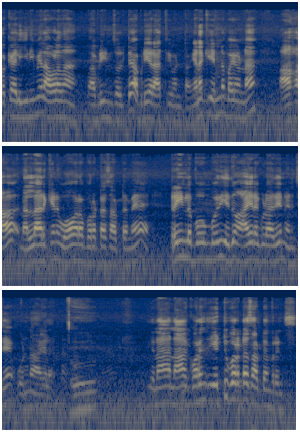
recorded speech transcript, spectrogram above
உக்காளி இனிமேல் அவ்வளவுதான் அப்படின்னு சொல்லிட்டு அப்படியே ராத்திரி வந்துட்டோம். எனக்கு என்ன பயம்னா ஆஹா நல்லா இருக்கேன்னு ஓவரா பரோட்டா சாப்பிட்டோமே. ட்ரெயின்ல போகும்போது எதுவும் ஆயிடக்கூடாதேன்னு நினைச்சேன். ஒன்றும் ஆகலை. நான் நான் குறைஞ்சி எட்டு பரோட்டா சாப்பிட்டேன் ஃப்ரெண்ட்ஸ்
